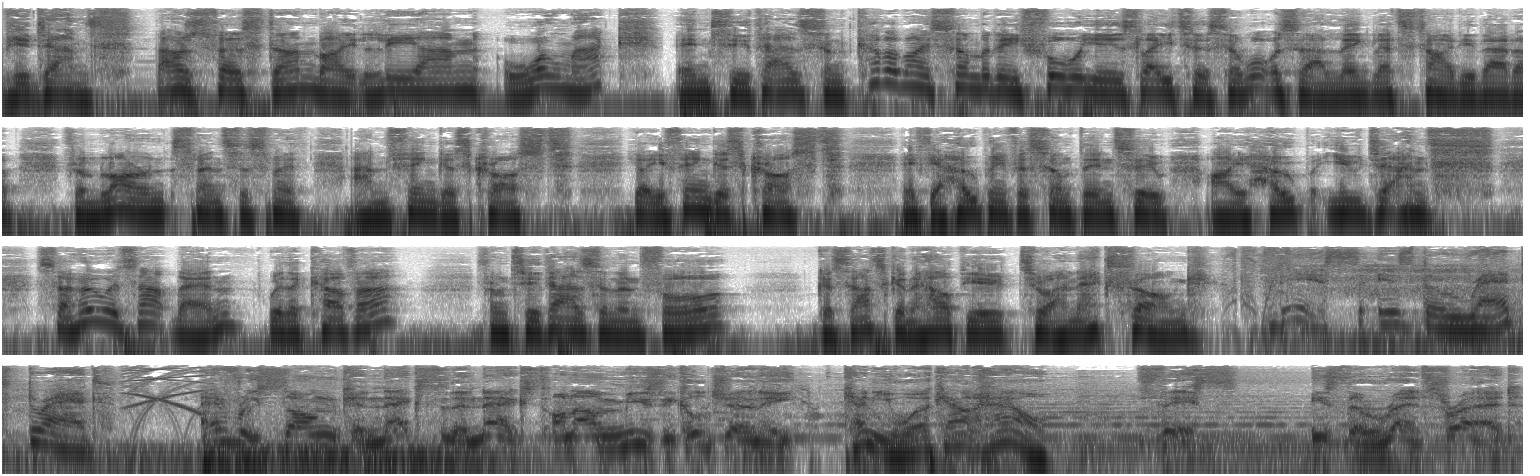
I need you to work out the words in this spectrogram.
I hope you dance. That was first done by Lee Ann Womack in 2000, covered by somebody four years later. So what was that link? Let's tidy that up. From Lauren Spencer Smith and Fingers Crossed. You got your fingers crossed if you're hoping for something to I Hope You Dance. So who was that then with a cover from 2004? Because that's going to help you to our next song. This is the Red Thread. Every song connects to the next on our musical journey. Can you work out how? This is the Red Thread.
